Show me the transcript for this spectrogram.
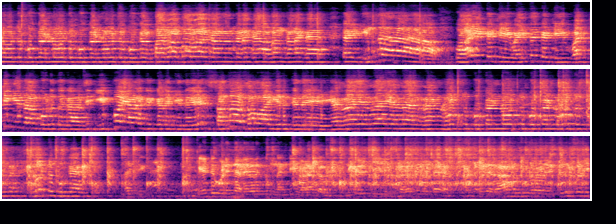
நோட்டு புக்க நோட்டு புக்க நோட்டு புக்க பர பர கண கணக்க அவன் கணக்க ஏய், இந்த வாயை கட்டி வைத்த கட்டி வட்டிக்கு தான் கொடுத்த காசு இப்போ எனக்கு கிடைக்குது சந்தோஷமா இருக்குது. எற எற எற நோட்டு புக்க நோட்டு புக்க நோட்டு புக்க நோட்டு புக்க. நன்றி. கேட்டுக்கொண்டிருந்த அனைவருக்கும் நன்றி வணக்கம். நிகழ்ச்சியில் கலந்து கொண்ட திரு ராமசுப்ரமணியன் திருப்பதி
